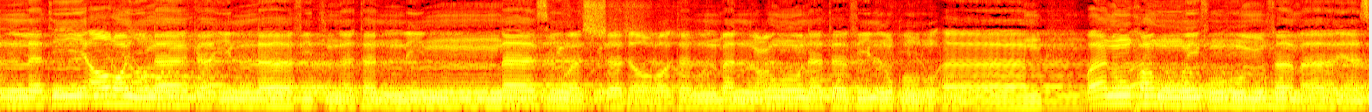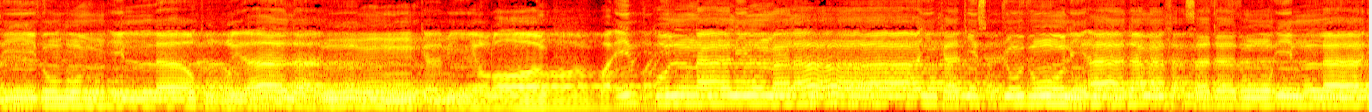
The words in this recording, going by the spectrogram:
التي أريناك إلا فتنة للناس والشجرة الملعونة في القرآن ونخوفهم فما يزيدهم إلا طغيانا كبيرا وإذ قلنا للملائكة اسجدوا لآدم فسجدوا إلا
